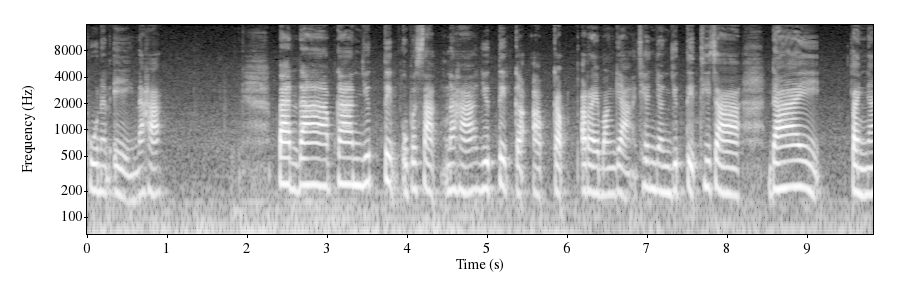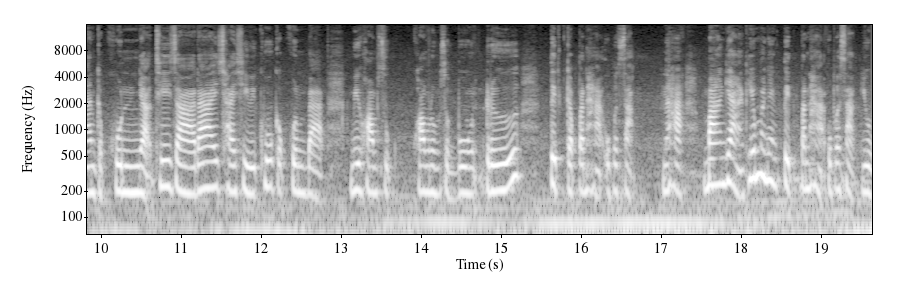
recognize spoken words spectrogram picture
คู่นั่นเองนะคะ แปดดาบการยึดติดอุปสรรคนะคะ ยึดติดกับกับอะไรบางอย่าง เช่น ยังยึดติดที่จะได้แต่งงานกับคุณอยากที่จะได้ใช้ชีวิตคู่กับคุณแบบมีความสุขความรวมสมบูรณ์ หรือติดกับปัญหาอุปสรรคนะคะบางอย่างที่มันยังติดปัญหาอุปสรรคอยู่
